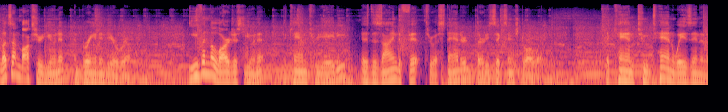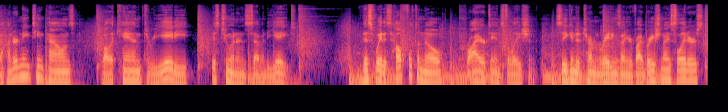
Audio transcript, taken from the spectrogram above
let's unbox your unit and bring it into your room. Even the largest unit, the CAN 380, is designed to fit through a standard 36 inch doorway. The CAN 210 weighs in at 118 pounds, while the CAN 380 is 278. This weight is helpful to know prior to installation, so you can determine ratings on your vibration isolators,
